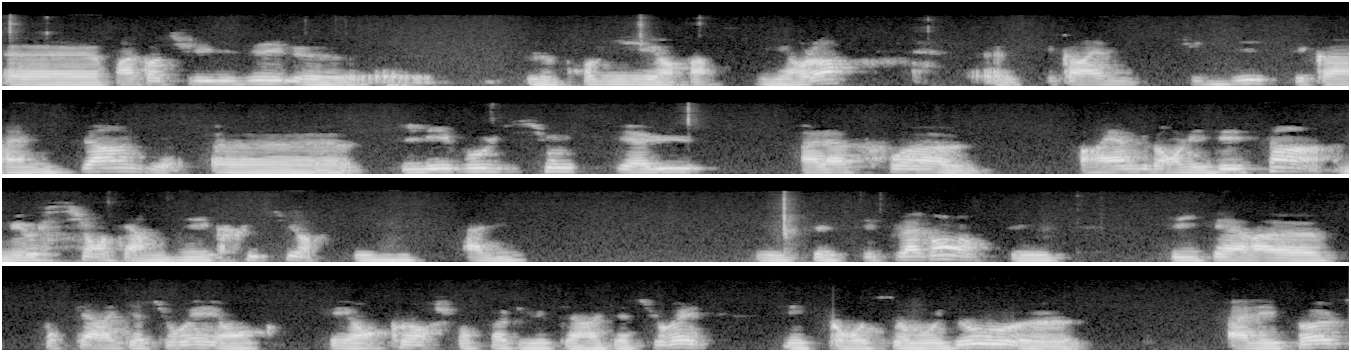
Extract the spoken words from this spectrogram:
enfin quand tu lisais le le premier, enfin ce numéro là, euh, c'est quand même tu te dis c'est quand même dingue euh, l'évolution qu'il y a eu à la fois euh, rien que dans les dessins, mais aussi en termes d'écriture, c'est c'est flagrant, c'est hyper euh, pour caricaturer et encore, je pense pas que je vais caricaturer, mais grosso modo, euh, à l'époque,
